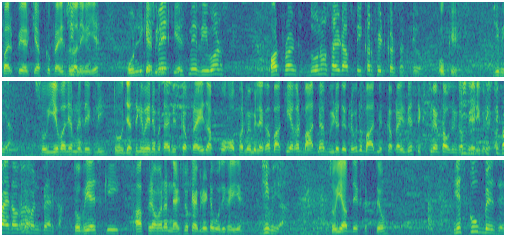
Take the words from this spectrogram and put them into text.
पर पेयर की आपको प्राइस बता दी गई है। ओनली कैबिनेट की है? इसमें रिवर्स और फ्रंट दोनों साइड आप स्पीकर फिट कर सकते हो। ओके जी भैया। सो ये वाली हमने देख ली। तो जैसे कि भैया ने बताया भी इसका प्राइस आपको ऑफ़र में मिलेगा। बाकी अगर बाद में आप वीडियो देख रहे हो तो बाद में इसका प्राइस भी सिक्सटी फाइव थाउज़ेंड का पेयर ही sixty five thousand one pair का। तो भैया इसकी आप फिर हमारा नेक्स्ट जो कैबिनेट है वो दिखाइए। जी भैया। सो ये आप देख सकते हो। ये स्कूप बेस है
